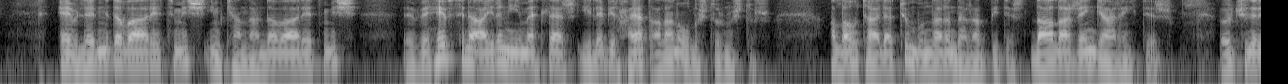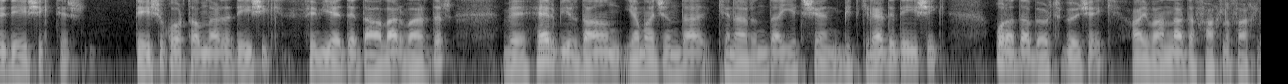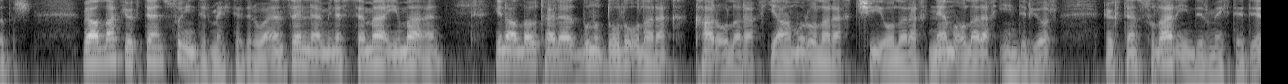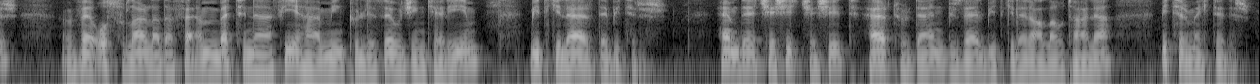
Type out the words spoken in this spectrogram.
evlerini de var etmiş, imkanlarını da var etmiş e, ve hepsine ayrı nimetler ile bir hayat alanı oluşturmuştur. Allahu Teala tüm bunların da Rabbidir. Dağlar rengarenktir. Ölçüleri değişiktir. Değişik ortamlarda değişik seviyede dağlar vardır ve her bir dağın yamacında, kenarında yetişen bitkiler de değişik. Orada börtü böcek, hayvanlar da farklı farklıdır. Ve Allah gökten su indirmektedir. Ve enzelna mines semai maen Yine Allahu Teala bunu dolu olarak, kar olarak, yağmur olarak, çiğ olarak, nem olarak indiriyor. Gökten sular indirmektedir ve o sularla da feembetna fiha min kulli zevcin kerim bitkiler de bitirir. Hem de çeşit çeşit her türden güzel bitkileri Allahu Teala bitirmektedir.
